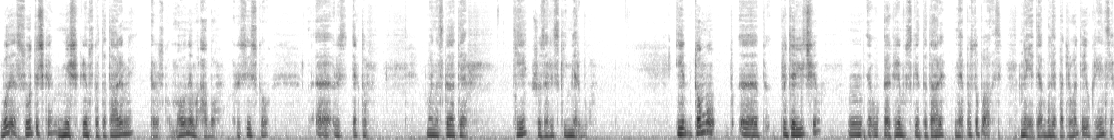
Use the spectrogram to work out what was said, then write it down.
Була сутичка між кримсько-татарами і рускомовними або російсько, е, як то можна сказати, ті, що за ризький мір був. І тому п- протиріччю м, е, кримські татари не поступалися. Ну, і там були патріоти і українці,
